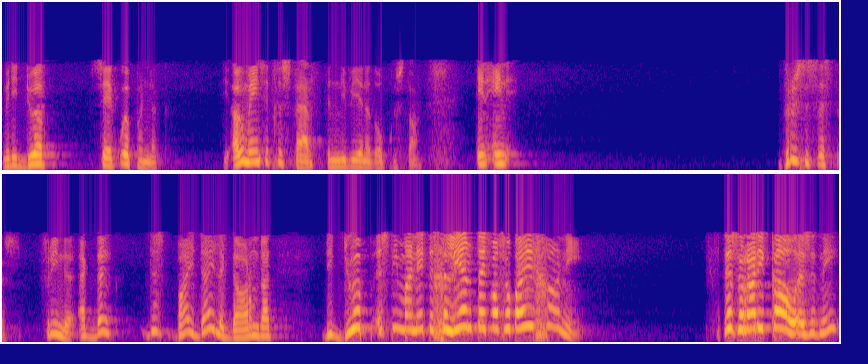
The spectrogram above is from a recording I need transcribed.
met die doop sê ek openlik, die ou mens het gesterf en nie weer het opgestaan. En en broers en susters, Vriende, ek dink dis baie duidelik daarom dat die doop is nie maar net 'n geleentheid wat verbygaan nie. Dis radikaal, is dit nie?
